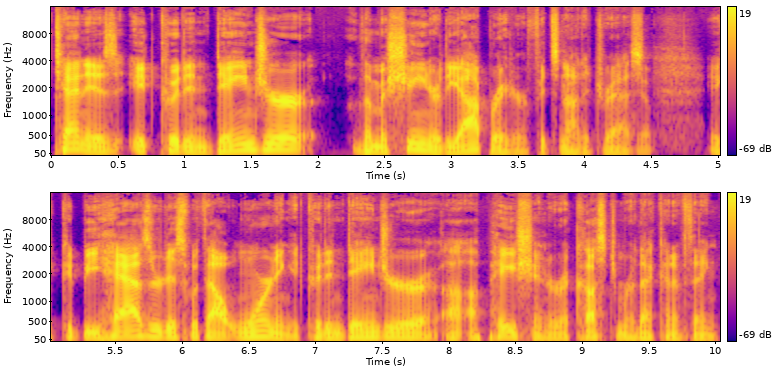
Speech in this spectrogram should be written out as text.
10 is it could endanger the machine or the operator if it's not addressed. Yep. It could be hazardous without warning. It could endanger a, a patient or a customer, that kind of thing.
